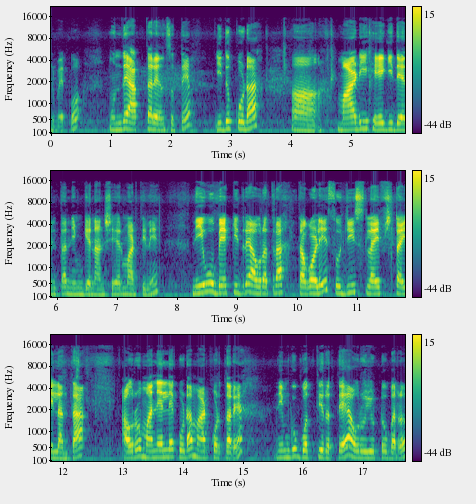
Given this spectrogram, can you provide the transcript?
ಇರಬೇಕು. ಮುಂದೆ ಹಾಕ್ತಾರೆ ಅನಿಸುತ್ತೆ. ಇದು ಕೂಡ ಮಾಡಿ ಹೇಗಿದೆ ಅಂತ ನಿಮಗೆ ನಾನು ಶೇರ್ ಮಾಡ್ತೀನಿ. ನೀವು ಬೇಕಿದ್ದರೆ ಅವ್ರ ಹತ್ರ ತಗೊಳ್ಳಿ, ಸುಜೀಸ್ ಲೈಫ್ ಸ್ಟೈಲ್ ಅಂತ. ಅವರು ಮನೆಯಲ್ಲೇ ಕೂಡ ಮಾಡಿಕೊಡ್ತಾರೆ. ನಿಮಗೂ ಗೊತ್ತಿರುತ್ತೆ ಅವರು ಯೂಟ್ಯೂಬರು.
